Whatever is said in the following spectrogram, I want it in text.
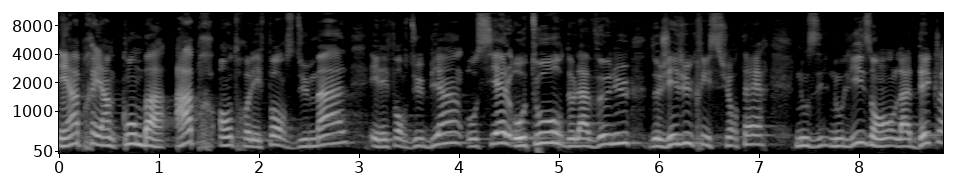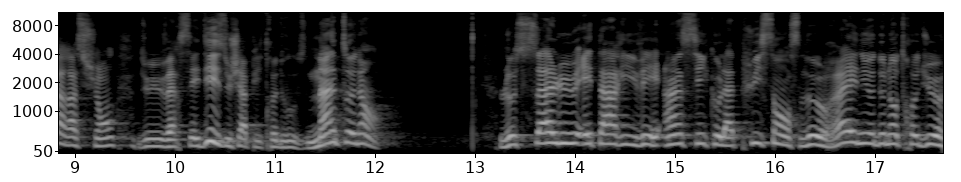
Et après un combat âpre entre les forces du mal et les forces du bien au ciel, autour de la venue de Jésus-Christ sur terre, nous, lisons la déclaration du verset 10 du chapitre 12. Maintenant, le salut est arrivé, ainsi que la puissance, le règne de notre Dieu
